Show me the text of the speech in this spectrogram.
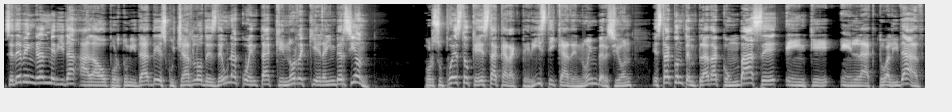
se debe en gran medida a la oportunidad de escucharlo desde una cuenta que no requiera inversión. Por supuesto que esta característica de no inversión está contemplada con base en que, en la actualidad,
